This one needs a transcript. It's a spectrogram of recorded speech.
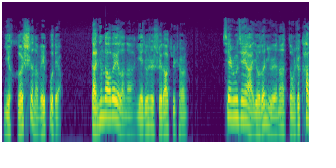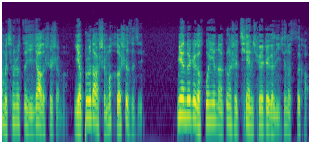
以合适呢为步调，感情到位了呢，也就是水到渠成。现如今啊，有的女人呢，总是看不清楚自己要的是什么，也不知道什么合适自己。面对这个婚姻呢，更是欠缺这个理性的思考。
